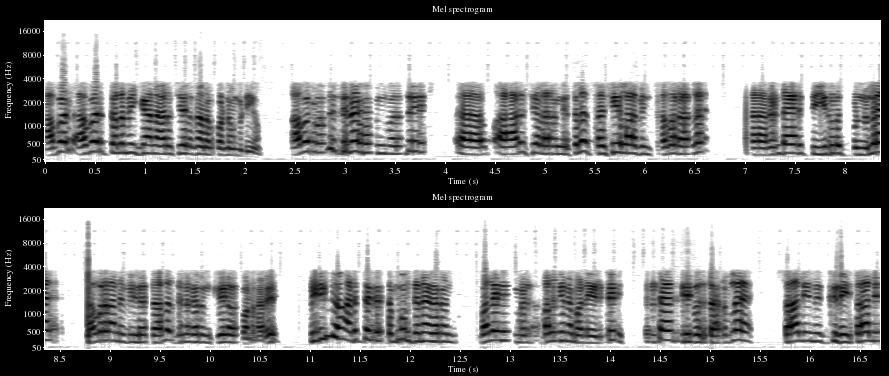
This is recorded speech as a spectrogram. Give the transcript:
அவர் அவர் தலைமைக்கான அரசியலை தானே பண்ண முடியும். அவர் வந்து தினகரன் வந்து அரசியல் அரங்கத்துல சசிகலாவின் தவறால அஹ், ரெண்டாயிரத்தி இருபத்தி ஒண்ணுல தவறான விகிதத்தால தினகரன் கீழே போனாரு. மீண்டும் அடுத்த கட்டமும் தினகரன் பலவீனம் பலவீனம் அடையிட்டு ரெண்டாயிரத்தி இருபத்தி ஆறுல ஸ்டாலினுக்கு இணை- ஸ்டாலின்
